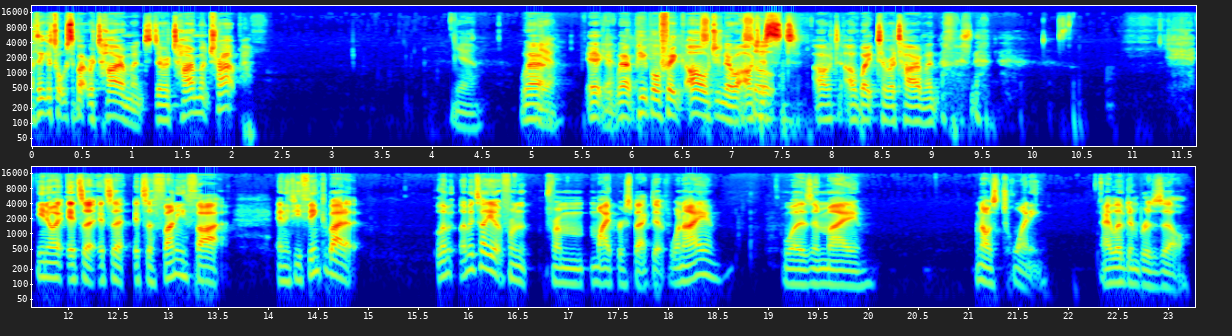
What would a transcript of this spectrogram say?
I think it talks about retirement, the retirement trap. Yeah. Where yeah. It, yeah. where people think, oh, do you know what? I'll so, just I'll I'll wait to retirement. You know, it's a it's a it's a funny thought, and if you think about it, let me, let me tell you from from my perspective. When I was in my when I was 20, I lived in Brazil,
